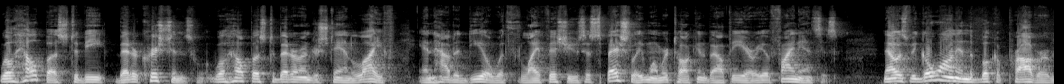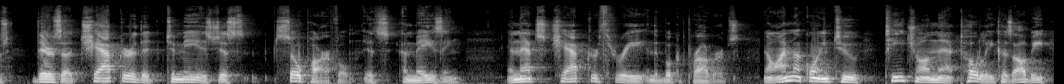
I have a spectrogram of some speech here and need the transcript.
will help us to be better Christians, will help us to better understand life and how to deal with life issues, especially when we're talking about the area of finances. Now, as we go on in the book of Proverbs, there's a chapter that to me is just so powerful. It's amazing. And that's chapter 3 in the book of Proverbs. Now, I'm not going to teach on that totally because I'll be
